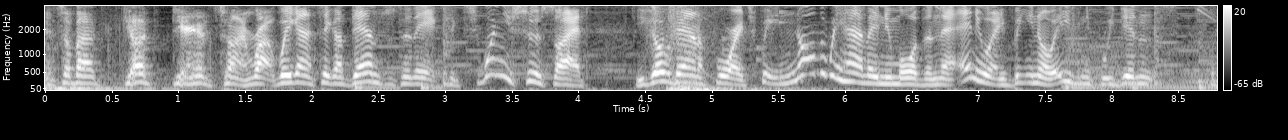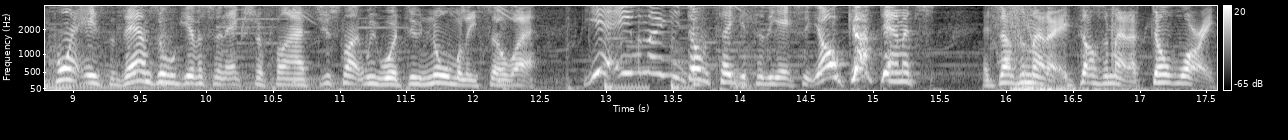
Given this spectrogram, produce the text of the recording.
It's about goddamn time. Right, we're going to take our damsel to the exit. When you suicide, you go down to 4 HP. Not that we have any more than that anyway, but you know, even if we didn't, the point is the damsel will give us an extra 5, just like we would do normally, so uh, yeah, even though you don't take it to the exit, oh god damn it! It doesn't matter, it doesn't matter, don't worry.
